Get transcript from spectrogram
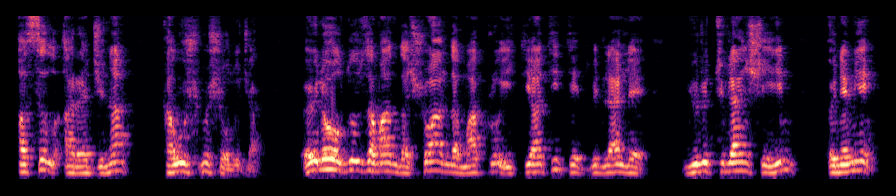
asıl aracına kavuşmuş olacak. Öyle olduğu zaman da şu anda makro ihtiyati tedbirlerle yürütülen şeyin önemi,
